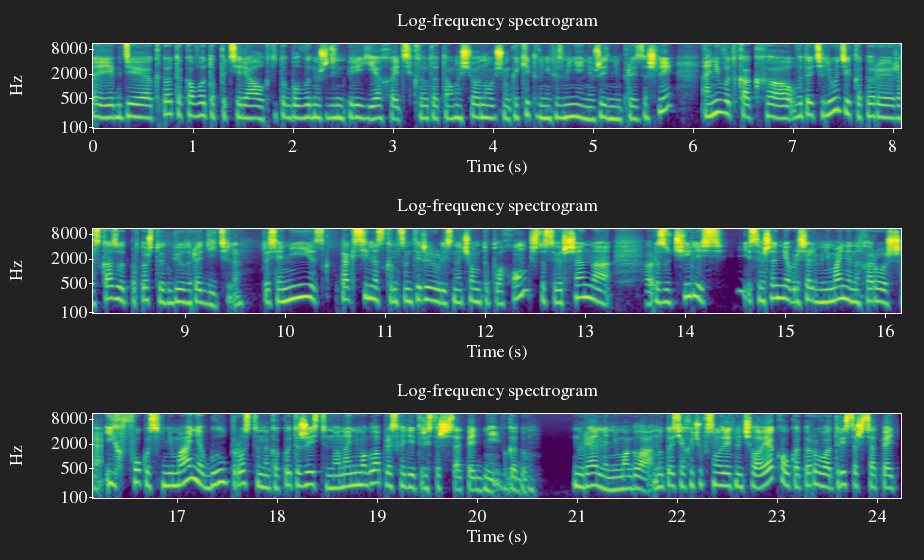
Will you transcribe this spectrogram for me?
э, где кто-то кого-то потерял, кто-то был вынужден переехать, кто-то там еще, ну, в общем, какие-то у них изменения в жизни произошли, они вот как э, вот эти люди, которые рассказывают про то, что их бьют родители. То есть они так сильно сконцентрировались на чем-то плохом, что совершенно разучились и совершенно не обращали внимания на хорошее. Их фокус внимания был просто на какой-то жести, но она не могла происходить 365 дней в году ну, реально не могла. Ну, то есть я хочу посмотреть на человека, у которого 365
